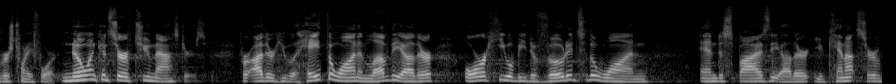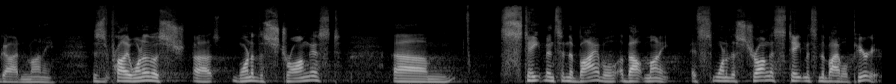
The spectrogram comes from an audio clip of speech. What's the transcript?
verse 24. No one can serve two masters, for either he will hate the one and love the other, or he will be devoted to the one and despise the other. You cannot serve God and money. This is probably one of the, most, uh, one of the strongest um, statements in the Bible about money. It's one of the strongest statements in the Bible, period.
